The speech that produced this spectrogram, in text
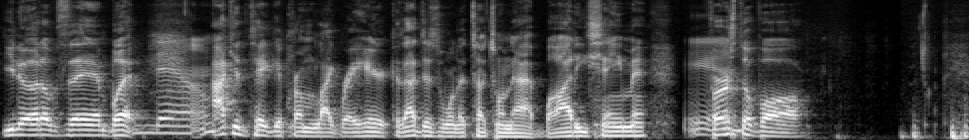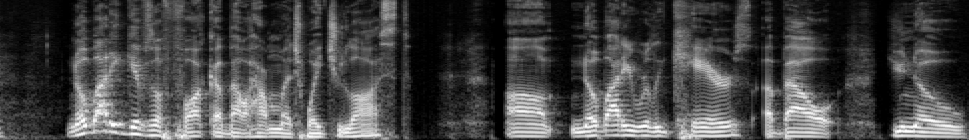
You know what I'm saying? But Damn. I can take it from like right here because I just want to touch on that body shaming. Yeah. First of all, nobody gives a fuck about how much weight you lost. Um, nobody really cares about you know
